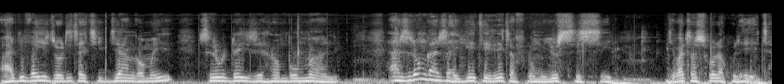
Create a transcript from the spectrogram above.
advise oli takijjanga omanyi seruda is a humble man. As long as i get a letter from ucc gye batasobola kuleeta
